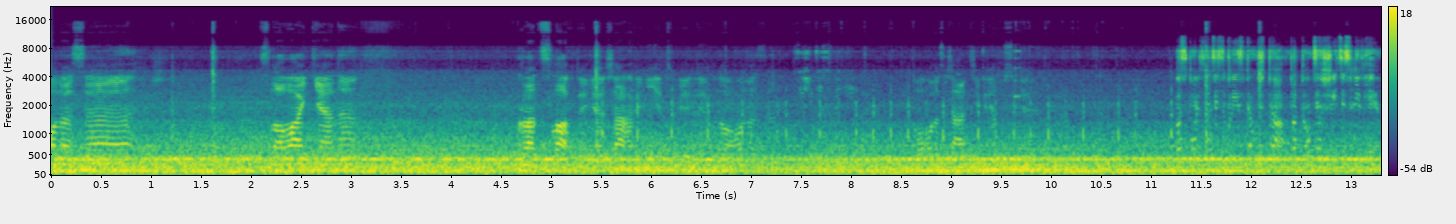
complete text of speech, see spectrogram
Xohlasa slovakiyani bratslav degan shahriga yetib keldik xudo xohlasa xudo xohlasa charchamayapmiz Воспользуйтесь выездом штаб, потом держитесь левее.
